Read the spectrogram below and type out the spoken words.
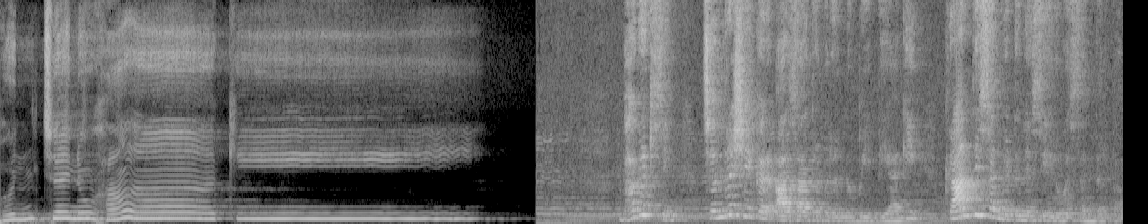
ಹೊಂಚನು ಹಾಕಿ. ಭಗತ್ ಸಿಂಗ್ ಚಂದ್ರಶೇಖರ್ ಆಜಾದ್ ಅವರನ್ನು ಭೇಟಿಯಾಗಿ ಕ್ರಾಂತಿ ಸಂಘಟನೆ ಸೇರುವ ಸಂದರ್ಭ.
